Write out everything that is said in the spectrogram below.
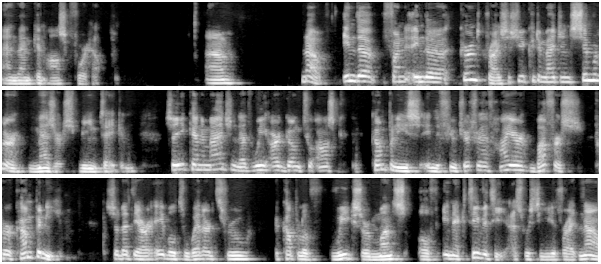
and then can ask for help. Um, now, in the, fun, in the current crisis, you could imagine similar measures being taken. So you can imagine that we are going to ask companies in the future to have higher buffers per company so that they are able to weather through a couple of weeks or months of inactivity as we see it right now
